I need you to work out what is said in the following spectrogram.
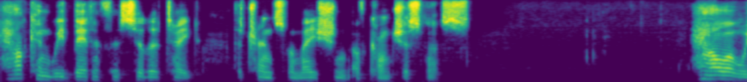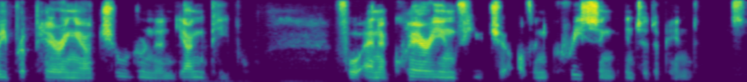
How can we better facilitate the transformation of consciousness? How are we preparing our children and young people for an Aquarian future of increasing interdependence?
